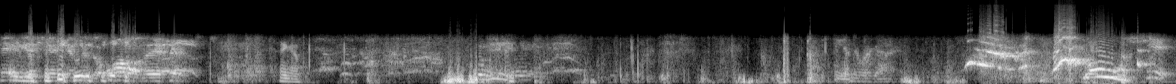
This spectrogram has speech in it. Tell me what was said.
Can't get you into the wall there. Hang on. The underwear guy. Oh, shit!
